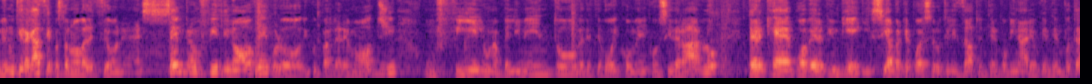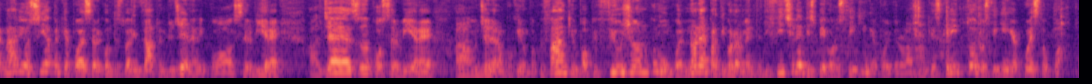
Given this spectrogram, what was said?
Benvenuti ragazzi a questa nuova lezione. È sempre un fil di 9, quello di cui parleremo oggi, un fil, un abbellimento, vedete voi come considerarlo, perché può avere più impieghi, sia perché può essere utilizzato in tempo binario che in tempo ternario, sia perché può essere contestualizzato in più generi, può servire al jazz, può servire a un genere un pochino un po' più funky, un po' più fusion, comunque non è particolarmente difficile, vi spiego lo sticking e poi ve lo lascio anche scritto, lo sticking è questo qua.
